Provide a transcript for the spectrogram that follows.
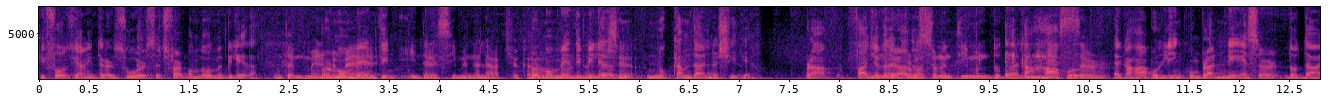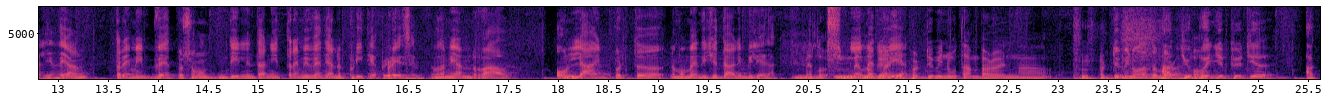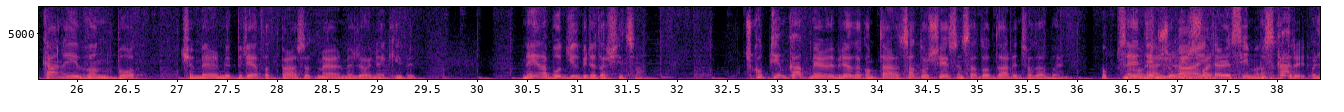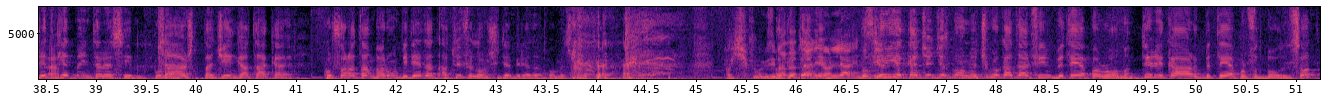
tifozë janë interesuar se çfarë po ndodh me biletat. Unë them merr për momentin me interesimin e lartë që ka. Për momentin për biletat ndeshe... nuk kanë dalë në shitje. Pra, faqja e federatës informacioni im do dalin e ka hapur, nesër. E ka hapur linkun, pra nesër do dalin dhe janë 3000 vet për shembull në link tani 3000 vet janë në pritje, presin. Domethënë janë në radhë online për të në momentin që dalin biletat. Me çmimet do jenë, për 2 minuta mbarojnë në për 2 minuta do mbarojnë. A ju bëj një pyetje, a ka në një vend bot që merren me biletat para se të merren me lojën e ekipit. Ne jena bëu gjithë biletashitsa. Ç'kuptim ka të merren me biletat e kombëtares, sa do shesin, sa do dalin, çfarë do bëjnë? Po pse ne dimë shumë mirë interesim. Po s'ka, po le të ketë interesim. Puna është ta gjejnë ata ka kur thon ata mbaron biletat, aty fillon shitja e biletave, po me çfarë tjetër. Po që Gëzim po ata dalin online. Po kjo jetë ka qenë gjithmonë, qysh kur ka dalë filmi Beteja për Romën. Deri ka ardhur Beteja për futbollin sot,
